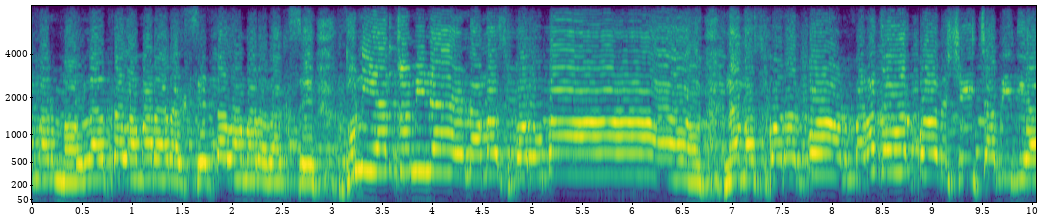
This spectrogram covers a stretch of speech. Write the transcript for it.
আমার মাওলা তালা মারা রাখছে তালা মারা রাখছে দুনিয়ার জমিনে নামাজ পড়বা। নামাজ পড়ার পর, মারা যাওয়ার পর সেই চাবি দিয়া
